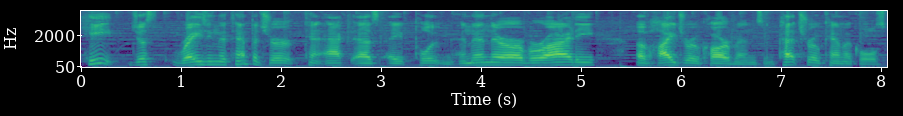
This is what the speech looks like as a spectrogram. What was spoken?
Heat, just raising the temperature, can act as a pollutant. And then there are a variety of hydrocarbons and petrochemicals,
